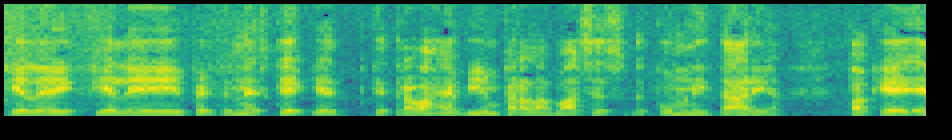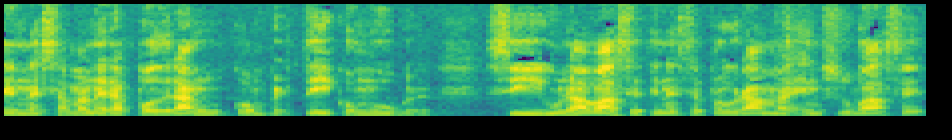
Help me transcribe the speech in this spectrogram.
que le, que le pertenezca, que, que, que, trabaje bien para las bases comunitarias, para que en esa manera podrán competir con Uber. Si una base tiene este programa en su base,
